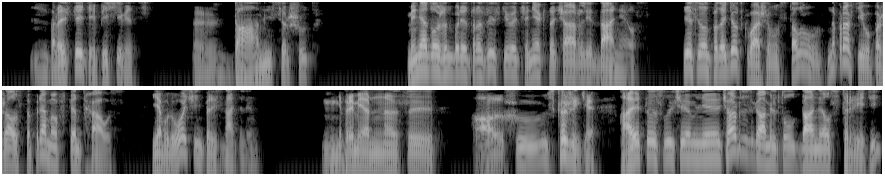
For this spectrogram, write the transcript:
— Простите, писивец. Э, — Да, мистер Шут. — Меня должен будет разыскивать некто Чарли Даниэлс. Если он подойдет к вашему столу, направьте его, пожалуйста, прямо в пентхаус. Я буду очень признателен. — Непременно с... Ах, скажите, а это случаем не Чарльз Гамильтон Даниэлс Третий?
